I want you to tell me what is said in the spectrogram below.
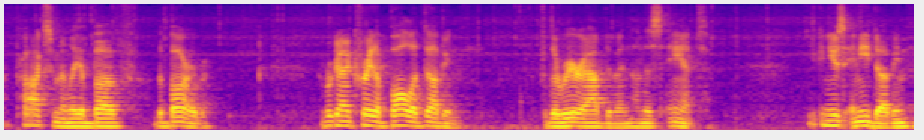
approximately above the barb. We're going to create a ball of dubbing for the rear abdomen on this ant. You can use any dubbing.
